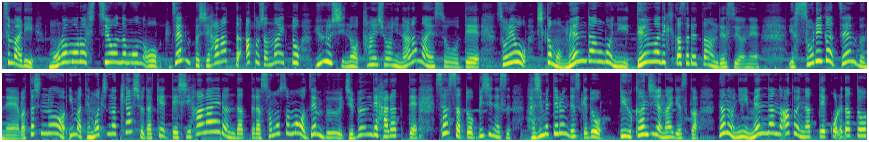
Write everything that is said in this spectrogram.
つまりもろもろ必要なものを全部支払った後じゃないと融資の対象にならないそうで、それをしかも面談後に電話で聞かされたんですよね。いや、それが全部ね、私の今手持ちのキャッシュだけで支払えるんだったらそもそも全部自分で払ってさっさとビジネス始めてるんですけどっていう感じじゃないですか。なのに面談の後になってこれだと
